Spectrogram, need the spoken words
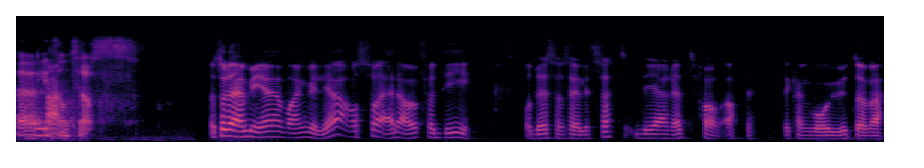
Litt sånn trass. Så det er mye vrang vilje. Og så er det òg fordi, og det syns jeg er litt søtt, de er redd for at dette kan gå utover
